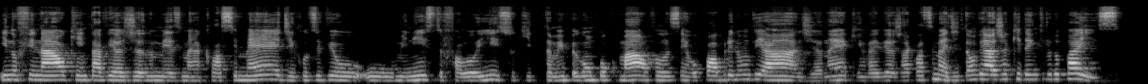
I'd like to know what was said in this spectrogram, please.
E no final, quem está viajando mesmo é a classe média. Inclusive, o, o, ministro falou isso, que também pegou um pouco mal, falou assim: o pobre não viaja, né? Quem vai viajar é a classe média. Então, viaja aqui dentro do país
